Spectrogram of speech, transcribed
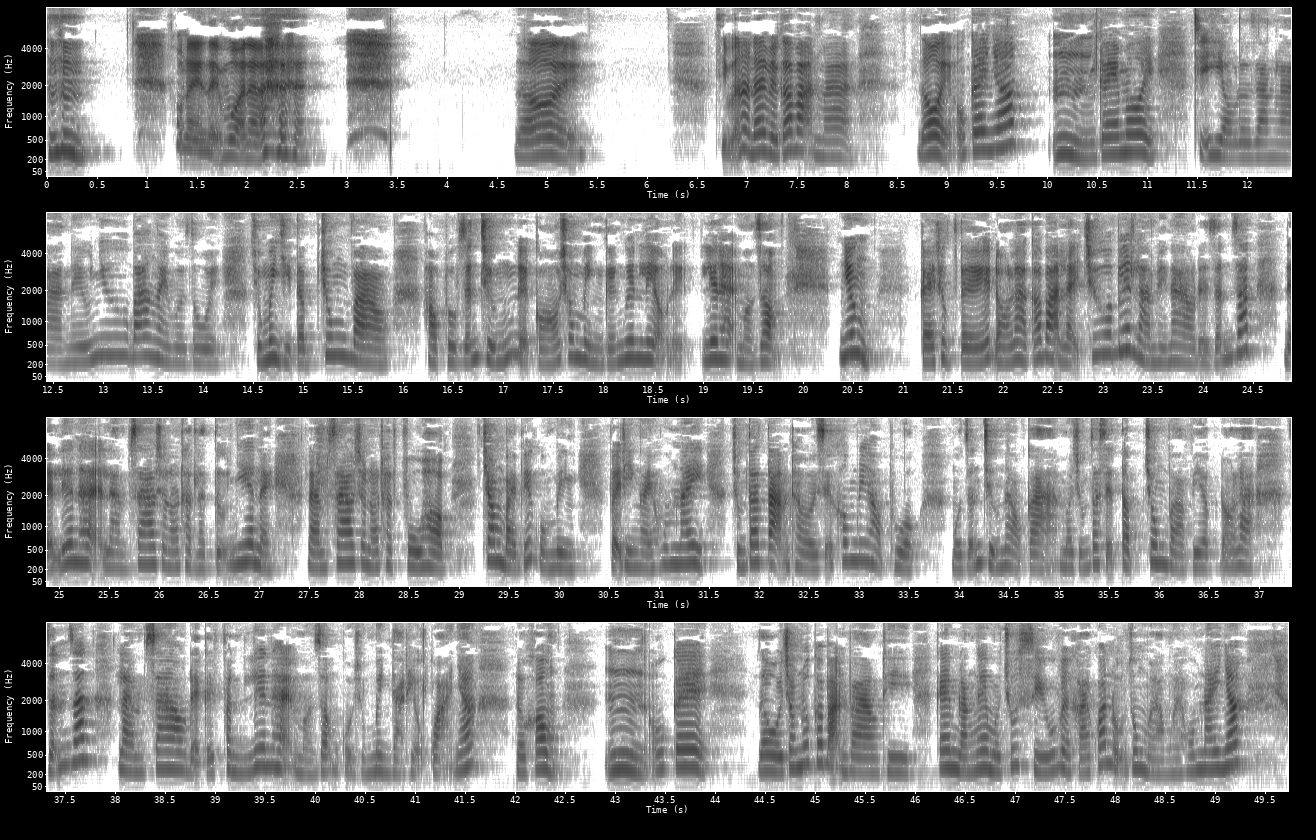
Hôm nay dậy muộn à? Rồi. Chị vẫn ở đây với các bạn mà. Rồi, ok nhá. Ừ, các em ơi, chị hiểu được rằng là nếu như ba ngày vừa rồi chúng mình chỉ tập trung vào học thuộc dẫn chứng để có cho mình cái nguyên liệu để liên hệ mở rộng. Nhưng cái thực tế đó là các bạn lại chưa biết làm thế nào để dẫn dắt, để liên hệ làm sao cho nó thật là tự nhiên này, làm sao cho nó thật phù hợp trong bài viết của mình. Vậy thì ngày hôm nay, chúng ta tạm thời sẽ không đi học thuộc một dẫn chứng nào cả, mà chúng ta sẽ tập trung vào việc đó là dẫn dắt làm sao để cái phần liên hệ mở rộng của chúng mình đạt hiệu quả nhá. Được không? Ừ ok rồi trong lúc các bạn vào thì các em lắng nghe một chút xíu về khái quát nội dung buổi học ngày hôm nay nhé.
